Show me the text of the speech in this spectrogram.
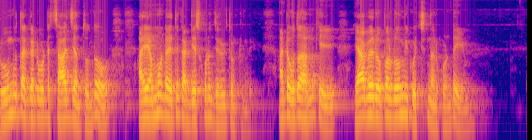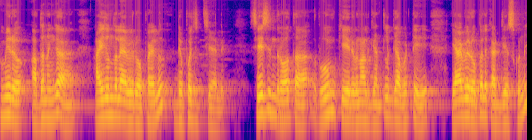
రూమ్కి తగ్గటువంటి ఛార్జ్ ఎంత ఉందో ఆ అమౌంట్ అయితే కట్ చేసుకోవడం జరుగుతుంటుంది. అంటే ఉదాహరణకి యాభై రూపాయల రూమ్ మీకు వచ్చిందనుకోండి మీరు అదనంగా ఐదు వందల యాభై రూపాయలు డిపాజిట్ చేయాలి. చేసిన తర్వాత రూమ్కి ఇరవై నాలుగు గంటలకు కాబట్టి యాభై రూపాయలు కట్ చేసుకుని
